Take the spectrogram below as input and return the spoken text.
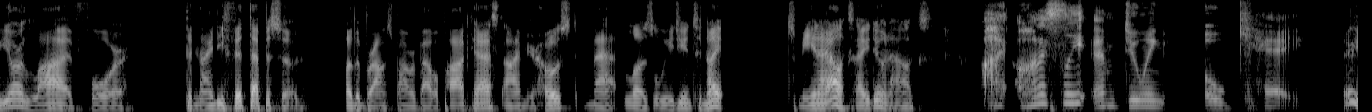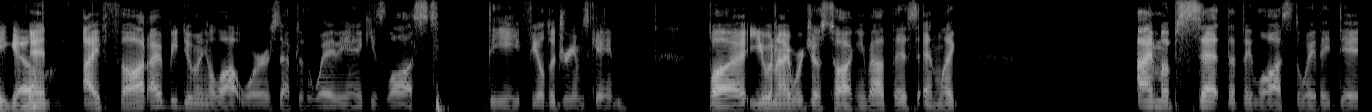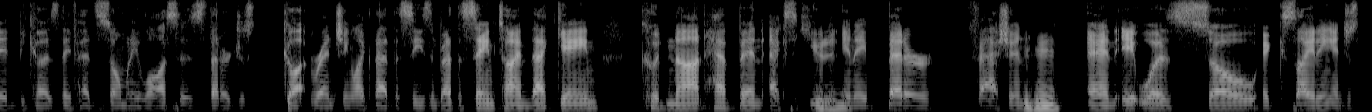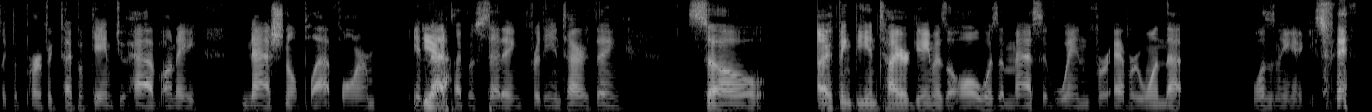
We are live for the 95th episode of the Bronx Bomber Babble podcast. I'm your host, Matt Luigi, and tonight it's me and Alex. How you doing, Alex? I honestly am doing okay. There you go. And I thought I'd be doing a lot worse after the way the Yankees lost the Field of Dreams game. But you and I were just talking about this, and like, I'm upset that they lost the way they did because they've had so many losses that are just gut wrenching like that this season. But at the same time, that game could not have been executed Mhm. in a better fashion. Mhm. and it was so exciting and just like the perfect type of game to have on a national platform in Yeah. that type of setting for the entire thing. So I think the entire game as a whole was a massive win for everyone that wasn't a Yankees fan.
